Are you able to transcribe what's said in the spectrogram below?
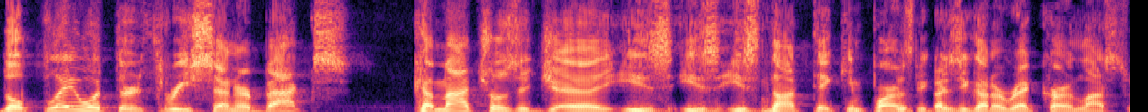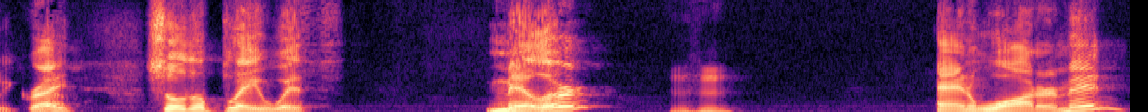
They'll play with their three center backs. Camacho's a, uh, is is is not taking part because he got a red card last week, right? So they'll play with Miller Mhm. and Waterman.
